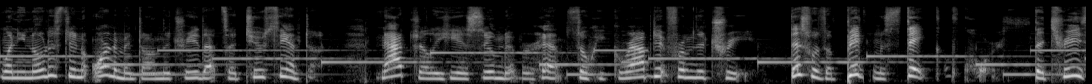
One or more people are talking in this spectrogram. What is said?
when he noticed an ornament on the tree that said to Santa. Naturally, he assumed it for him, so he grabbed it from the tree. This was a big mistake, of course. The tree's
